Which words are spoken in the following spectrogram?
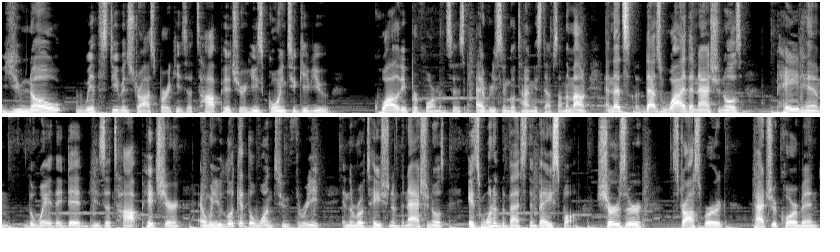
you know with Stephen Strasburg, he's a top pitcher. He's going to give you quality performances every single time he steps on the mound. And that's that's why the Nationals paid him the way they did. He's a top pitcher. And when you look at the one, two, three in the rotation of the Nationals, it's one of the best in baseball. Scherzer, Strasburg, Patrick Corbin,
